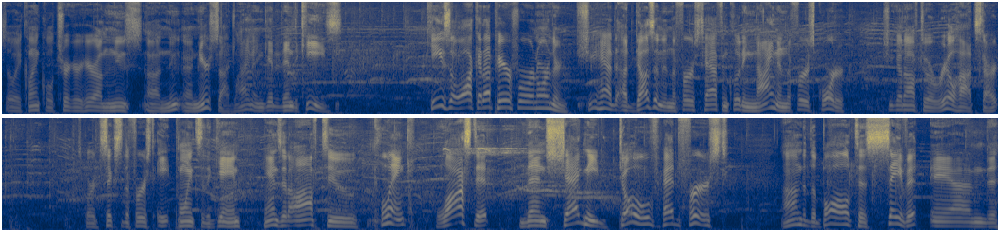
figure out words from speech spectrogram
Zoe Klink will trigger here on the new, uh, new uh, near sideline and get it into Keys. Keys will walk it up here for Northern. She had a dozen in the first half, including nine in the first quarter. She got off to a real hot start. Scored six of the first eight points of the game. Hands it off to Klink. Lost it. Then Shagney dove head first onto the ball to save it, and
